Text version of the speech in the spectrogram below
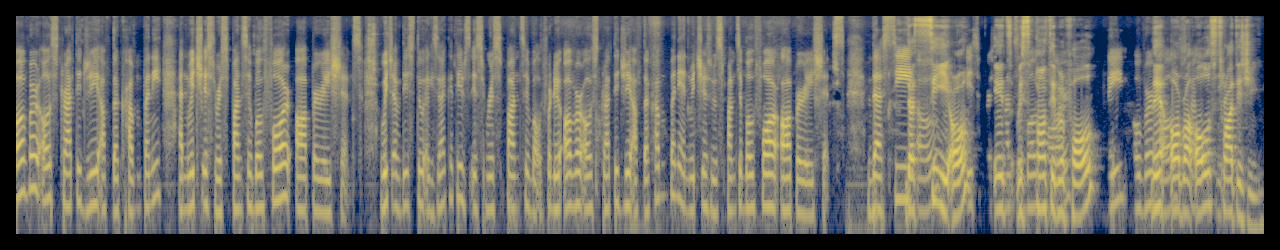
overall strategy of the company and which is responsible for operations? Which of these two executives is responsible for the overall strategy of the company and which is responsible for operations? The The CEO CEO is is responsible responsible for for the the overall overall strategy, strategy,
